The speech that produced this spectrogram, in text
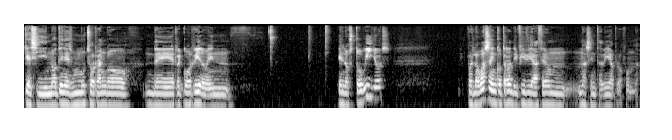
que si no tienes mucho rango de recorrido en en los tobillos, pues lo vas a encontrar difícil hacer una sentadilla profunda.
